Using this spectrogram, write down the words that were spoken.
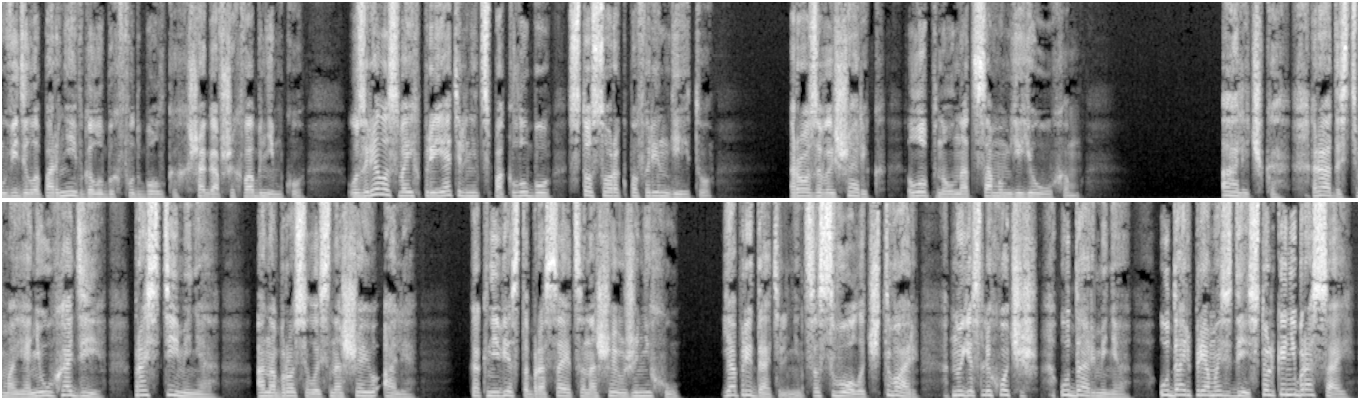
увидела парней в голубых футболках, шагавших в обнимку, узрела своих приятельниц по клубу 140 по Фаренгейту. Розовый шарик лопнул над самым ее ухом. Алечка, радость моя, не уходи, прости меня. Она бросилась на шею Али, как невеста бросается на шею жениху. Я предательница, сволочь, тварь. Но если хочешь, ударь меня, ударь прямо здесь, только не бросай.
